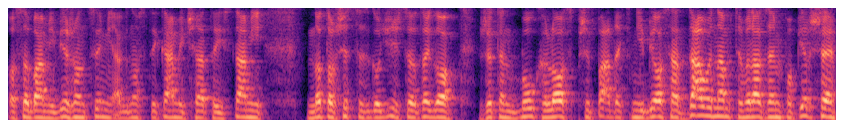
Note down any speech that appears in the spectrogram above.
osobami wierzącymi, agnostykami czy ateistami, no to wszyscy zgodzicie się do tego, że ten Bóg, los, przypadek, niebiosa dały nam tym razem po pierwsze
